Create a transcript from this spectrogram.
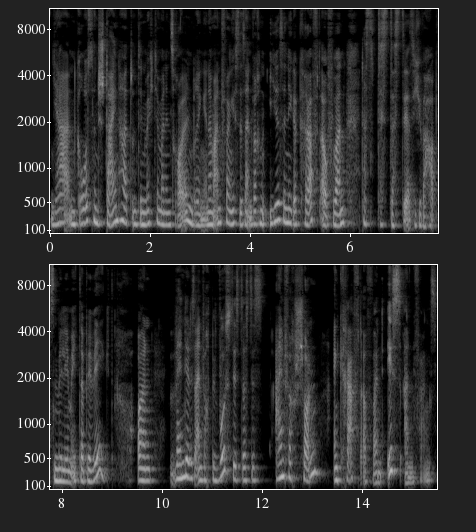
ja, einen großen Stein hat und den möchte man ins Rollen bringen. Am Anfang ist das einfach ein irrsinniger Kraftaufwand, dass, dass, dass der sich überhaupt einen Millimeter bewegt. Und wenn dir das einfach bewusst ist, dass das einfach schon ein Kraftaufwand ist anfangs,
